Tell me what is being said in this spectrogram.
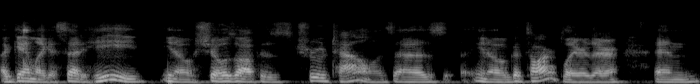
again, like I said, he you know shows off his true talents as you know a guitar player there, and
